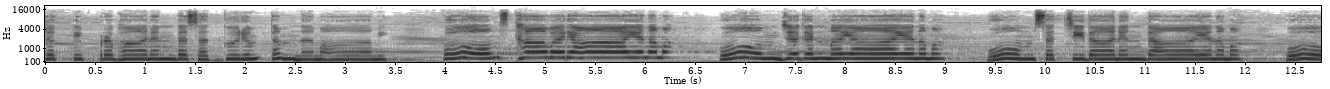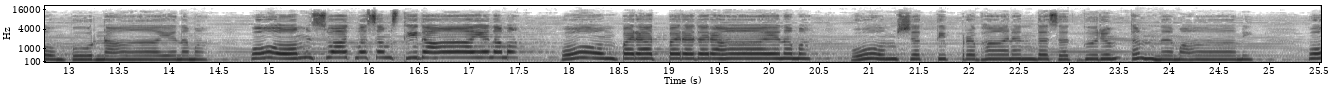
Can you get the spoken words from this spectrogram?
शक्तिप्रभानन्दसद्गुरुं तं नमामि ॐ स्थावराय नमः ॐ जगन्मयाय नमः ॐ सच्चिदानन्दाय नमः ॐ पूर्णाय नमः ॐ स्वात्मसंस्थिताय नमः ॐ परात्परदराय नमः ॐ शक्तिप्रभानन्दसद्गुरुं तं नमामि। ॐ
